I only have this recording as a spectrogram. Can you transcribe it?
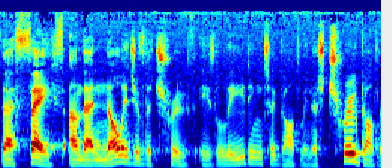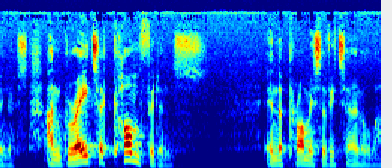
their faith and their knowledge of the truth is leading to godliness, true godliness, and greater confidence in the promise of eternal life.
